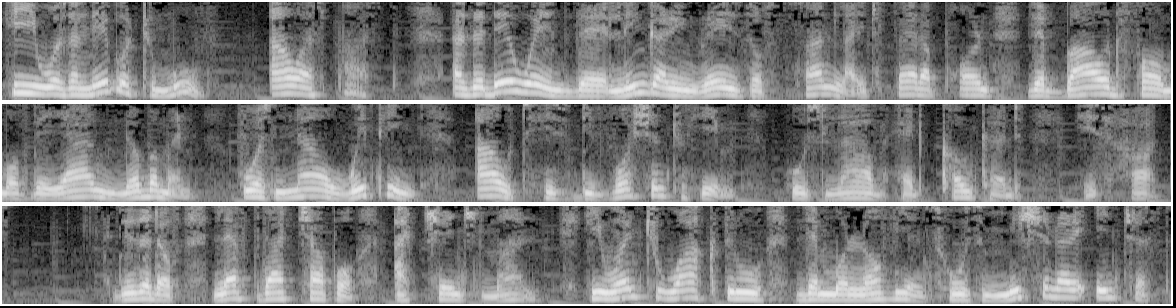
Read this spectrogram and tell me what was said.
He was unable to move. Hours passed. As the day waned, the lingering rays of sunlight fell upon the bowed form of the young nobleman who was now weeping out his devotion to him whose love had conquered his heart. Zinzendorf left that chapel a changed man. He went to work through the Moravians whose missionary interest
